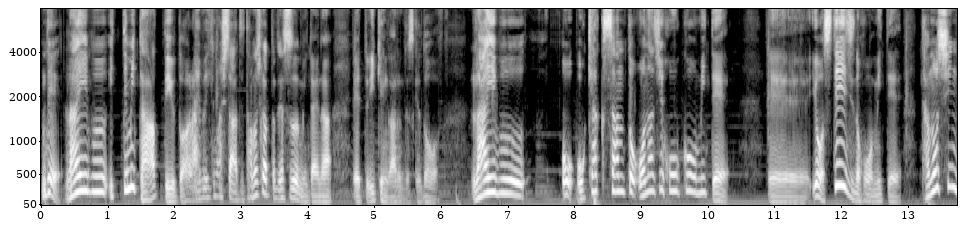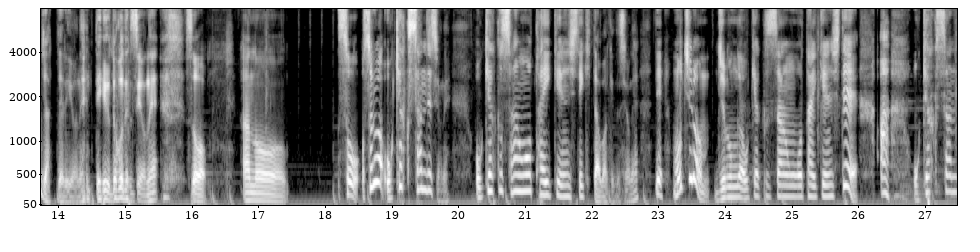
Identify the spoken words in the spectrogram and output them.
でライブ行ってみたって言うとライブ行きましたって楽しかったですみたいな、えっと、意見があるんですけどライブをお客さんと同じ方向を見て、えー、要はステージの方を見て楽しんじゃってるよねっていうとこですよね。そう。あのそう。それはお客さんですよね。お客さんを体験してきたわけですよね。でもちろん自分がお客さんを体験してあお客さんっ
